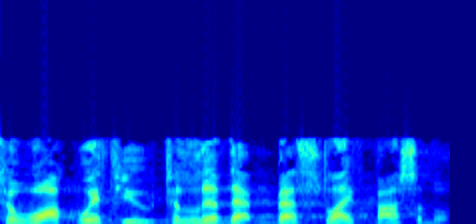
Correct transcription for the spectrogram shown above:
to walk with you to live that best life possible.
